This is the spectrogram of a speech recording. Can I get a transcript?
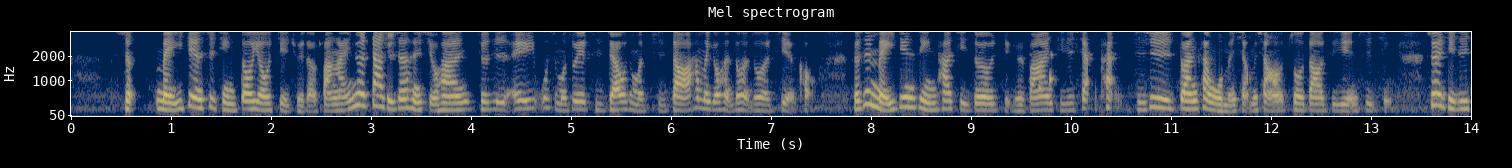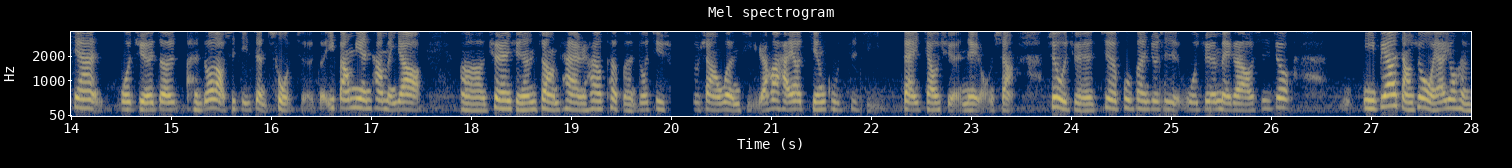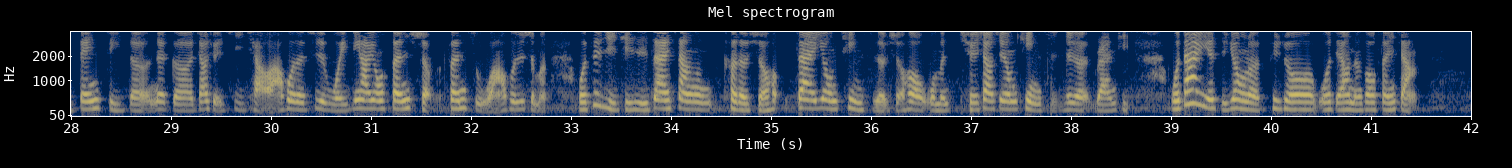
是每一件事情都有解决的方案，因为大学生很喜欢，就是诶，为什么作业迟交，为什么迟到？他们有很多很多的借口。可是每一件事情，它其实都有解决方案。其实想看，只是端看我们想不想要做到这件事情。所以其实现在我觉得很多老师其实很挫折的。一方面，他们要呃确认学生状态，然后要克服很多技术上问题，然后还要兼顾自己在教学的内容上。所以我觉得这个部分就是，我觉得每个老师就。你不要想说我要用很 fancy 的那个教学技巧啊，或者是我一定要用分手分组啊，或者什么。我自己其实，在上课的时候，在用 Teams 的时候，我们学校是用 Teams 这个软体，我大概也只用了，譬如说我只要能够分享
